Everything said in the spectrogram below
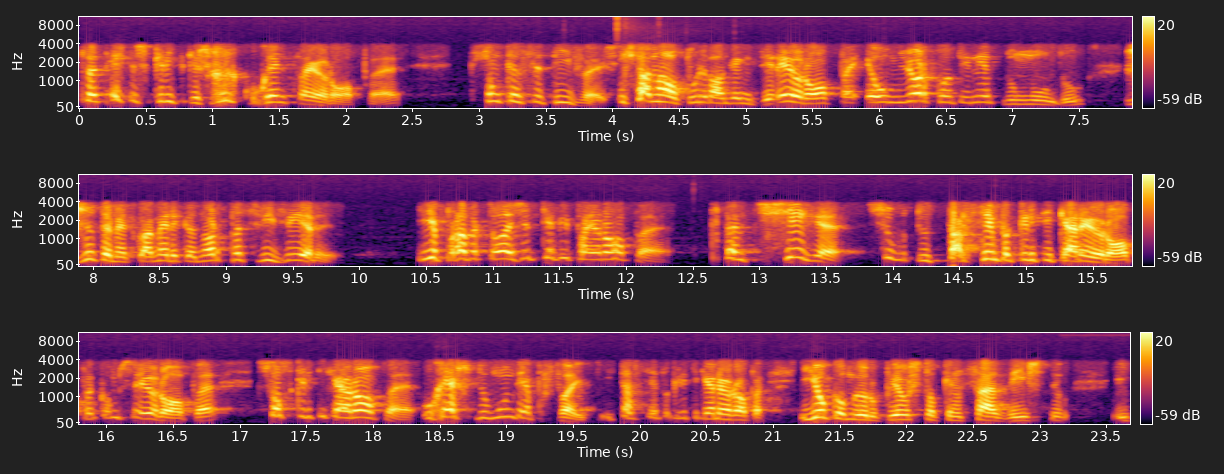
Portanto, estas críticas recorrentes à Europa são cansativas. E está na altura de alguém dizer a Europa é o melhor continente do mundo, juntamente com a América do Norte, para se viver. E a prova é que toda a gente quer vir para a Europa. Portanto, chega, sobretudo, de estar sempre a criticar a Europa, como se a Europa só se critica a Europa. O resto do mundo é perfeito. E está sempre a criticar a Europa. E eu, como europeu, estou cansado disto e,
